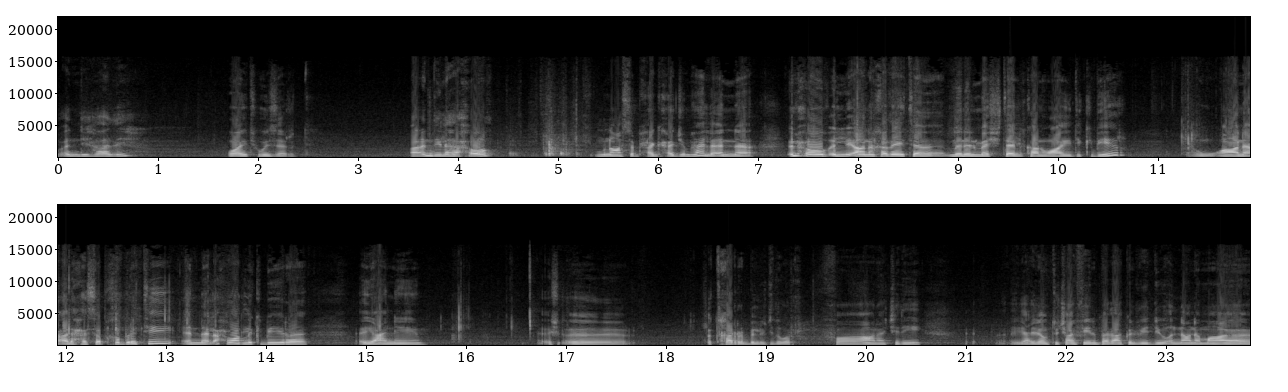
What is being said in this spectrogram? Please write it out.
وعندي هذه وايت ويزرد عندي لها حوض مناسب حق حجمها لأن الحوض اللي أنا خذيته من المشتل كان وايد كبير. وأنا على حسب خبرتي إن الأحواض الكبيرة يعني أه تخرب الجذور. فأنا كذي يعني لو أنتم شايفين بهذاك الفيديو إن أنا ما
